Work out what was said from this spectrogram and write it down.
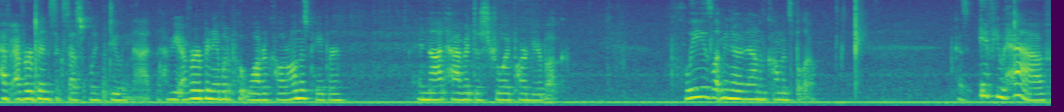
have ever been successfully doing that. Have you ever been able to put watercolor on this paper and not have it destroy part of your book? Please let me know down in the comments below. Because if you have,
